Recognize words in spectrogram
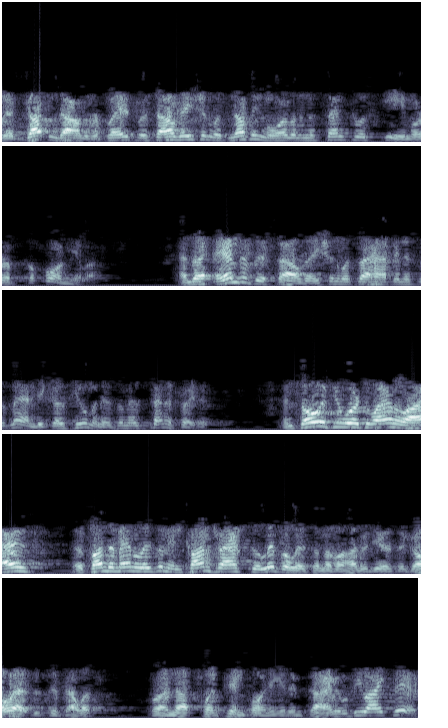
it had gotten down to the place where salvation was nothing more than an assent to a scheme or a, a formula. And the end of this salvation was the happiness of man because humanism has penetrated. And so if you were to analyze fundamentalism, in contrast to liberalism of a hundred years ago as it developed, for I'm not pinpointing it in time, it would be like this.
